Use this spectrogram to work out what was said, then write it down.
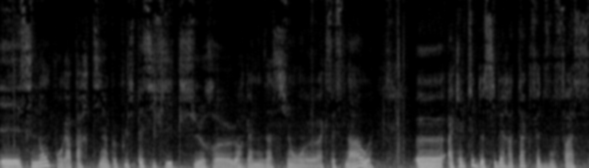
Et sinon, pour la partie un peu plus spécifique sur euh, l'organisation euh, Access Now, à quel type de cyberattaque faites-vous face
